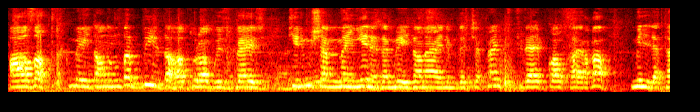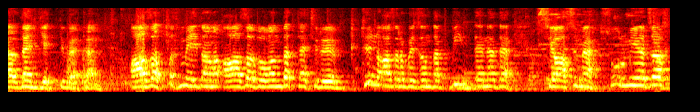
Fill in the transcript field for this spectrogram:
Azadlıq meydanında bir daha dura üzbəyiz. Girmişəm mən yenə də meydana əynimdə kəfən, kükrəyib qalx ayağa, millət əldən getdi vətən. Azadlıq meydanı azad olanda təkrar bütün Azərbaycanda bir dənə də siyasi məhbus olmayacaq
